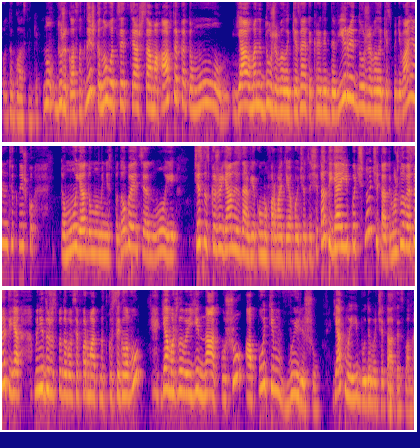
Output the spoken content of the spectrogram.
однокласників. Ну, дуже класна книжка. Ну, от це ця ж сама авторка, тому я, у мене дуже великий, знаєте, кредит довіри, дуже великі сподівання на цю книжку. Тому я думаю, мені сподобається. Ну і чесно скажу, я не знаю, в якому форматі я хочу це читати. Я її почну читати. Можливо, знаєте, я, мені дуже сподобався формат надкуси главу. Я, можливо, її надкушу, а потім вирішу, як ми її будемо читати з вами.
